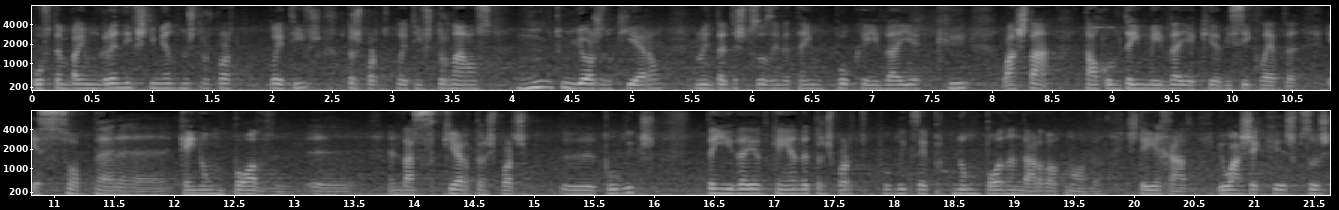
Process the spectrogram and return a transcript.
Houve também um grande investimento nos transportes coletivos, os transportes coletivos tornaram-se muito melhores do que eram, no entanto, as pessoas ainda têm um pouco a ideia que, lá está, tal como têm uma ideia que a bicicleta é só para quem não pode uh, andar sequer transportes uh, públicos, tem ideia de quem anda de transportes públicos é porque não pode andar de automóvel. Isto é errado. Eu acho é que as pessoas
